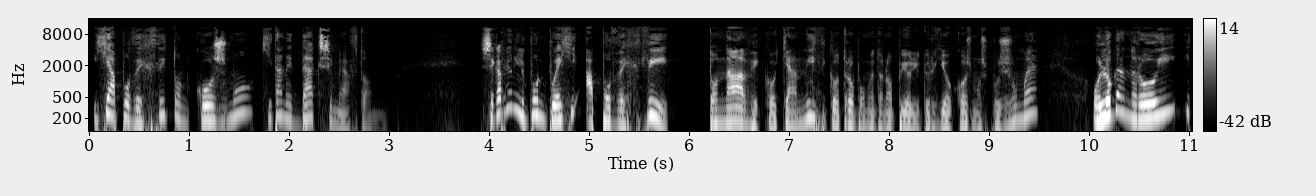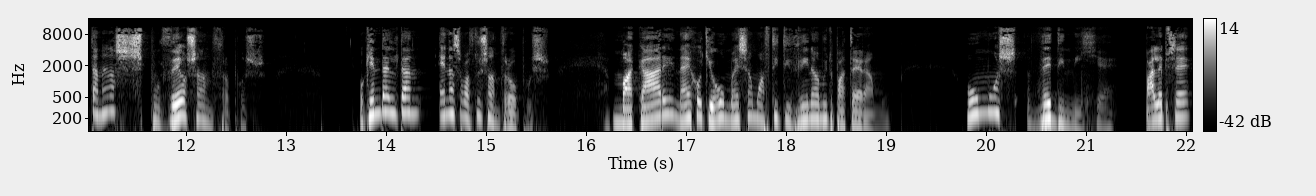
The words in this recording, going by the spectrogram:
Είχε αποδεχθεί τον κόσμο και ήταν εντάξει με αυτόν. Σε κάποιον λοιπόν που έχει αποδεχθεί τον άδικο και ανήθικο τρόπο με τον οποίο λειτουργεί ο κόσμος που ζούμε, ο Λόγκαν Ρόι ήταν ένας σπουδαίος άνθρωπος. Ο Κένταλ ήταν ένας από αυτούς τους ανθρώπους. Μακάρι να έχω κι εγώ μέσα μου αυτή τη δύναμη του πατέρα μου. Όμως δεν την είχε. Πάλεψε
